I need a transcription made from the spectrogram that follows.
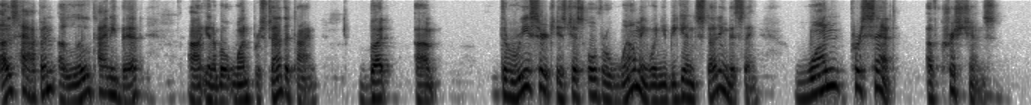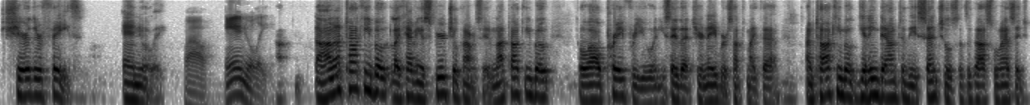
does happen a little tiny bit uh, in about 1% of the time, but um, the research is just overwhelming when you begin studying this thing. 1% of Christians share their faith annually. Wow. Annually. Uh, now, I'm not talking about like having a spiritual conversation. I'm not talking about, oh, I'll pray for you and you say that to your neighbor or something like that. I'm talking about getting down to the essentials of the gospel message.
